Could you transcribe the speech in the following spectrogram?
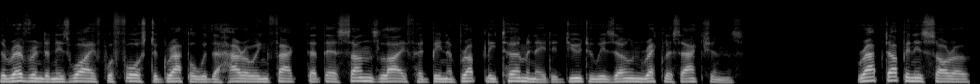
the Reverend and his wife were forced to grapple with the harrowing fact that their son's life had been abruptly terminated due to his own reckless actions. Wrapped up in his sorrow,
